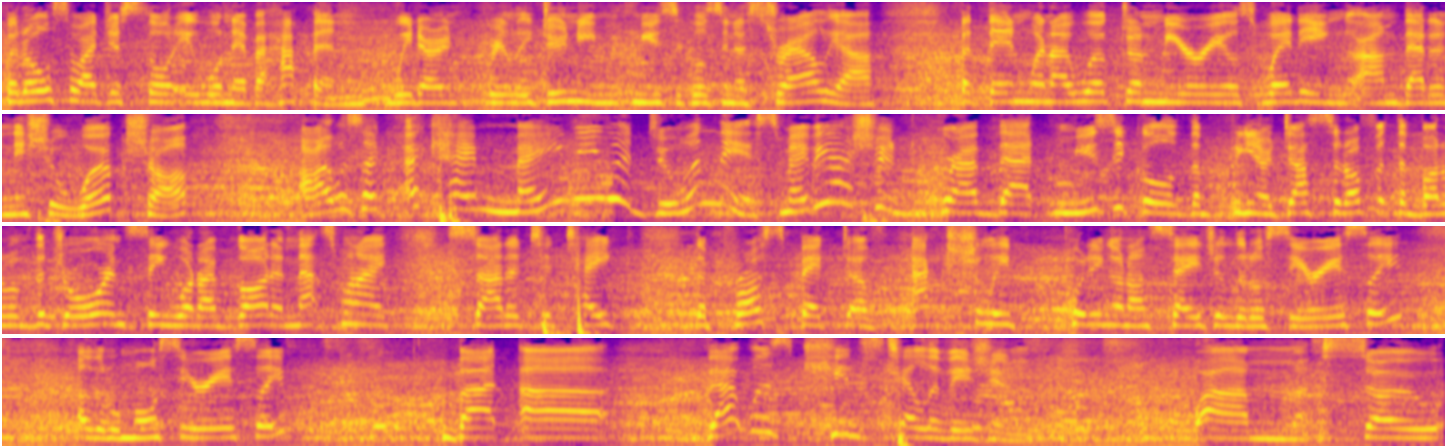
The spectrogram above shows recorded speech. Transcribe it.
But also, I just thought it will never happen. We don't really do new musicals in Australia. But then when I worked on Muriel's wedding, um, that initial workshop, I was like, okay, maybe we're doing this. Maybe I should grab that musical, the you know, dust it off at the bottom of the drawer and see what I've got. And that's when I started to take the prospect of actually putting it on stage a little seriously, a little more seriously. But uh, that was kids' television. Um, so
